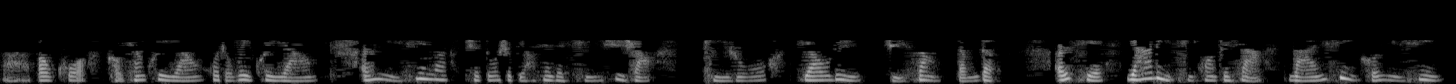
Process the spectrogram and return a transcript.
啊，包括口腔溃疡或者胃溃疡，而女性呢，却多是表现在情绪上，比如焦虑、沮丧等等。而且压力情况之下，男性和女性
